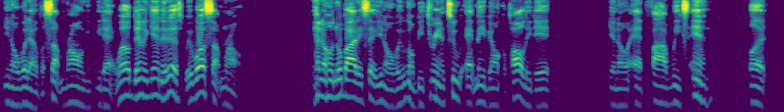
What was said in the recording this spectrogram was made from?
you know, whatever. Something wrong if we that. Well, then again, it is. It was something wrong. You know, nobody said, you know, we're gonna be three and two at maybe Uncle Paulie did, you know, at five weeks in. But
